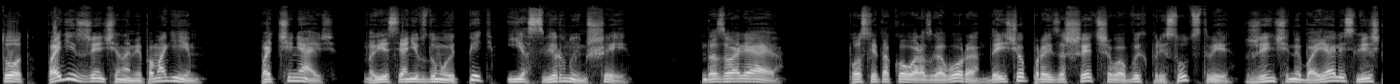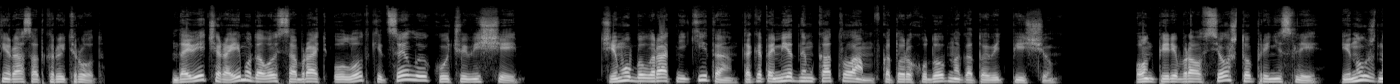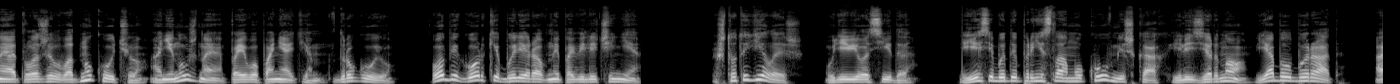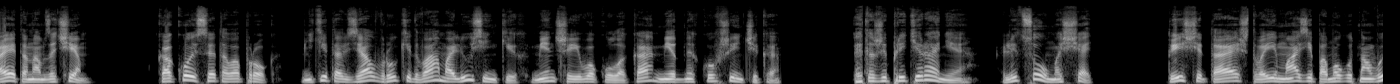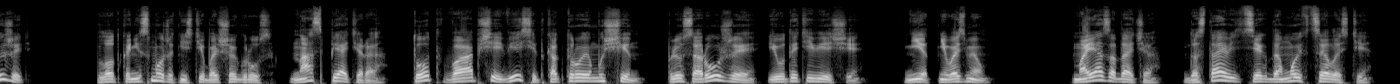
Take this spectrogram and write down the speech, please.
«Тот, пойди с женщинами, помоги им». «Подчиняюсь. Но если они вздумают петь, я сверну им шеи». «Дозволяю». После такого разговора, да еще произошедшего в их присутствии, женщины боялись лишний раз открыть рот. До вечера им удалось собрать у лодки целую кучу вещей. Чему был рад Никита, так это медным котлам, в которых удобно готовить пищу. Он перебрал все, что принесли, и нужное отложил в одну кучу, а ненужное, по его понятиям, в другую. Обе горки были равны по величине. «Что ты делаешь?» — удивилась Ида. «Если бы ты принесла муку в мешках или зерно, я был бы рад. А это нам зачем?» «Какой с этого прок?» Никита взял в руки два малюсеньких, меньше его кулака, медных кувшинчика. Это же притирание. Лицо умощать. Ты считаешь, твои мази помогут нам выжить? Лодка не сможет нести большой груз. Нас пятеро. Тот вообще весит, как трое мужчин. Плюс оружие и вот эти вещи. Нет, не возьмем. Моя задача — доставить всех домой в целости.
